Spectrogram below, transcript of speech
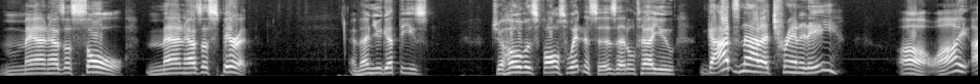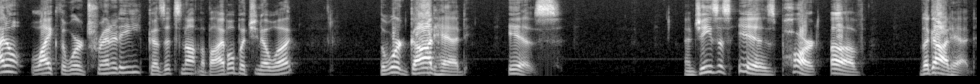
man has a soul, man has a spirit. And then you get these Jehovah's false witnesses that'll tell you God's not a trinity. Oh, I, I don't like the word trinity because it's not in the Bible, but you know what? The word Godhead is. And Jesus is part of the Godhead.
